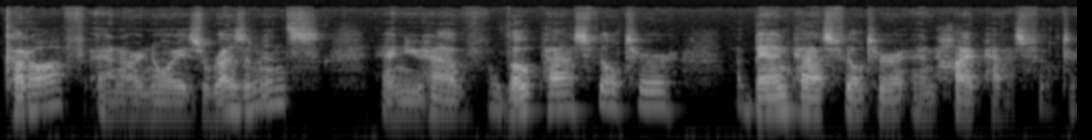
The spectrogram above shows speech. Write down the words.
cutoff and our noise resonance. And you have low pass filter, band pass filter, and high pass filter.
